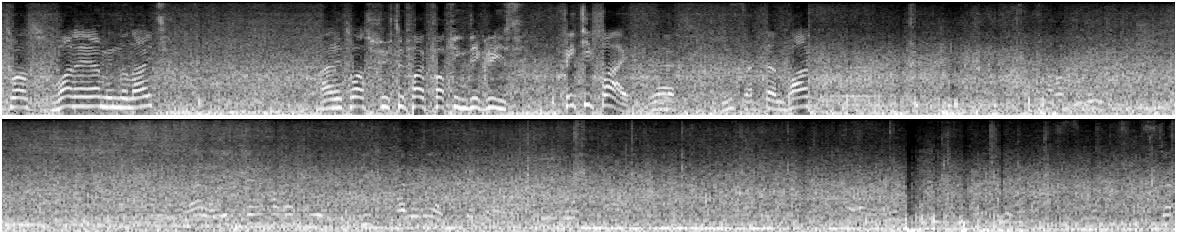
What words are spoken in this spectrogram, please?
It was 1 a.m. in the night. And it was 55 fucking degrees. 55. Yes. In September. One. Yani o kadar kalori var. Sıcak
